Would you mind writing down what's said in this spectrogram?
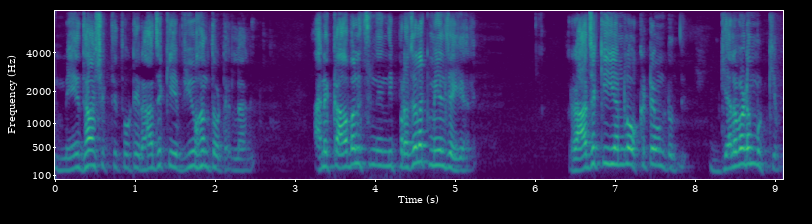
మేధాశక్తితోటి రాజకీయ వ్యూహంతో వెళ్ళాలి. ఆయనకు కావాల్సింది ఏంది? ప్రజలకు మేలు చేయాలి. రాజకీయంలో ఒక్కటే ఉంటుంది. గెలవడం ముఖ్యం.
